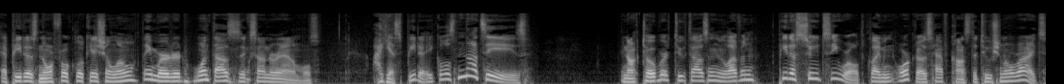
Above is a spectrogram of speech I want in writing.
At PETA's Norfolk location alone, they murdered 1,600 animals. I guess PETA equals Nazis. In October 2011, PETA sued SeaWorld, claiming orcas have constitutional rights.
